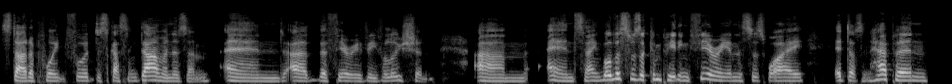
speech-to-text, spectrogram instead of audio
starter point for discussing Darwinism and uh, the theory of evolution, um, and saying, well, this was a competing theory, and this is why it doesn't happen,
